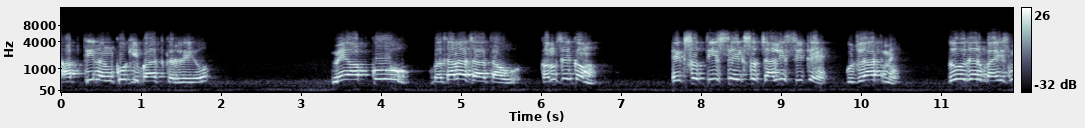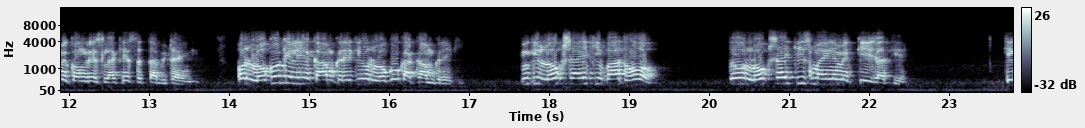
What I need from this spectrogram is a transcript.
आप तीन अंकों की बात कर रहे हो। मैं आपको बताना चाहता हूँ, कम से कम 130 से 140 सीटें गुजरात में। 2022 में कांग्रेस लाके सत्ता बिठाएँगी। और लोगों के लिए काम करेगी और लोगों का काम करेगी। क्योंकि लोकशाही की बात हो तो लोकशाही किस महीने में की जाती है? कि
